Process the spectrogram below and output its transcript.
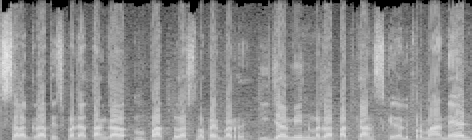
secara gratis pada tanggal 14 November dijamin mendapatkan skin elite permanen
